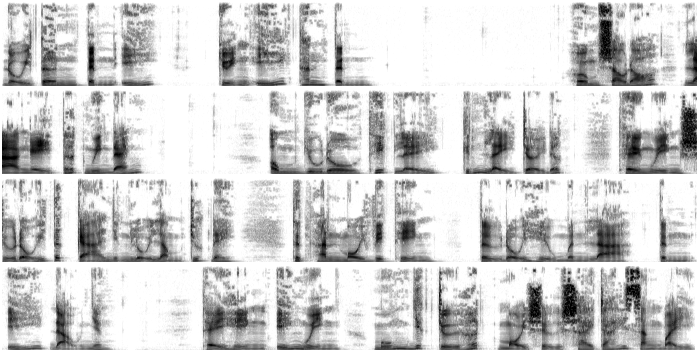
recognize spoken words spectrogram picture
Đổi tên tịnh ý, chuyển ý thanh tịnh. Hôm sau đó là ngày Tết Nguyên Đán. Ông Judo thiết lễ kính lạy trời đất, thề nguyện sửa đổi tất cả những lỗi lầm trước đây, thực hành mọi việc thiện, tự đổi hiệu mình là tịnh ý đạo nhân. Thể hiện ý nguyện muốn dứt trừ hết mọi sự sai trái sằng bậy,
